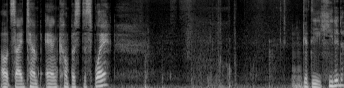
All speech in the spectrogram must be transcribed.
outside temp and compass display. get the heated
